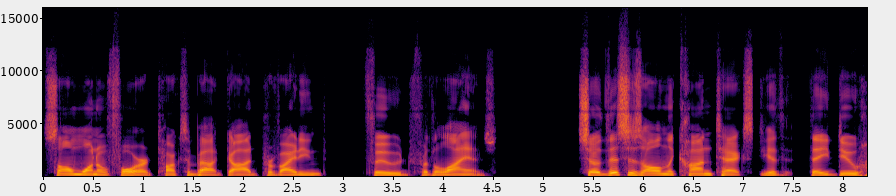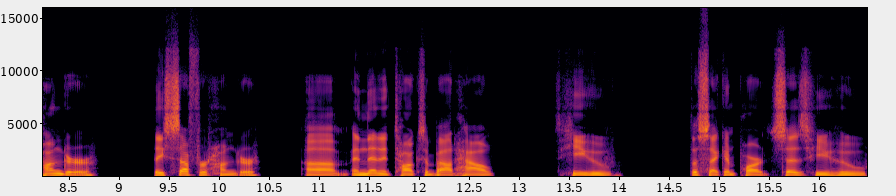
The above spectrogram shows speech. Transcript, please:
Psalm 104 it talks about God providing food for the lions. So this is all in the context. They do hunger, they suffer hunger, um, and then it talks about how he who, the second part says he who,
